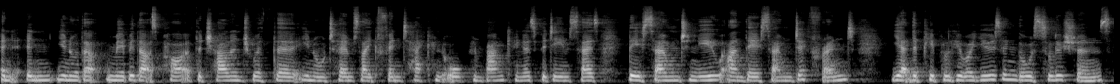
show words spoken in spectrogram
and, and, you know, that maybe that's part of the challenge with the, you know, terms like fintech and open banking. As Vadim says, they sound new and they sound different. Yet the people who are using those solutions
